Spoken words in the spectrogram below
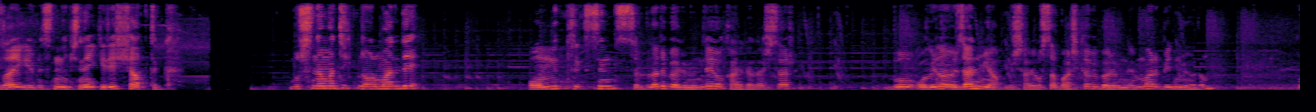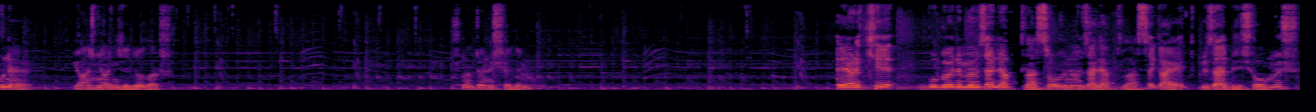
Uzay gemisinin içine giriş yaptık. Bu sinematik normalde Omnitrix'in sırları bölümünde yok arkadaşlar. Bu oyuna özel mi yapmışlar yoksa başka bir bölümde mi var bilmiyorum. Bu ne? Yan yan geliyorlar. Şuna dönüşelim. Eğer ki bu bölümü özel yaptılarsa, oyunu özel yaptılarsa gayet güzel bir iş olmuş.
